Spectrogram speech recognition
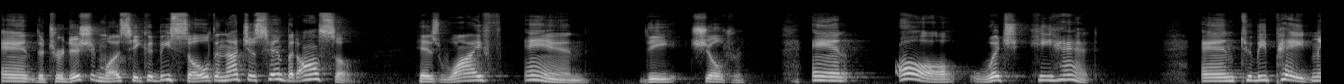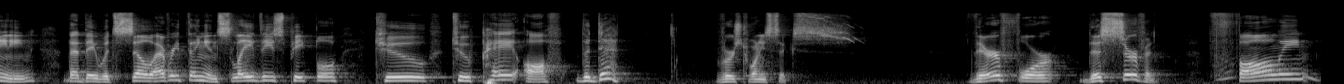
and the tradition was he could be sold, and not just him, but also his wife and the children, and all which he had. And to be paid, meaning that they would sell everything, enslave these people to, to pay off the debt. Verse 26 Therefore, this servant falling,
